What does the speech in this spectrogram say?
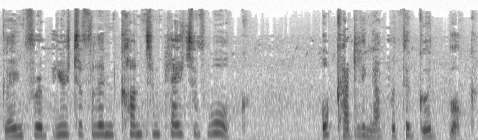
Going for a beautiful and contemplative walk? Or cuddling up with a good book?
